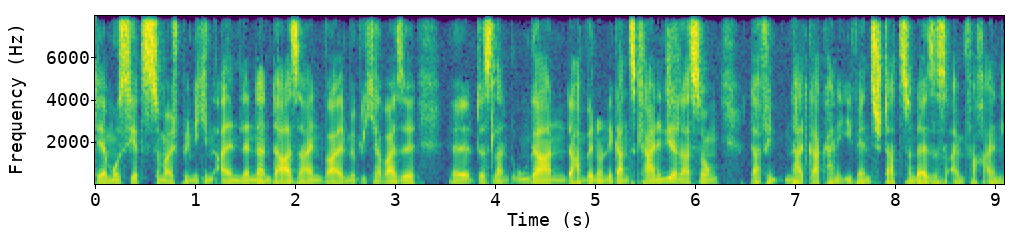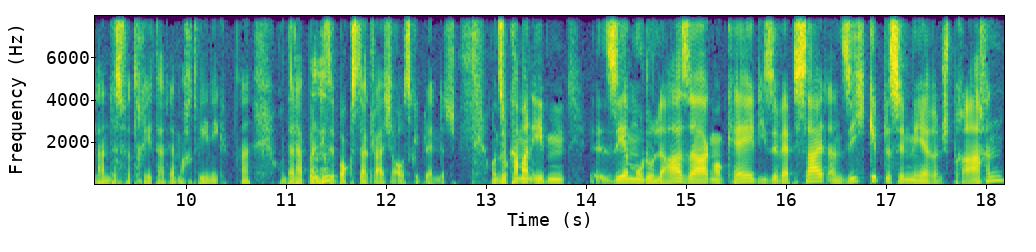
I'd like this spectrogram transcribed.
der muss jetzt zum Beispiel nicht in allen Ländern da sein, weil möglicherweise äh, das Land Ungarn, da haben wir nur eine ganz kleine Niederlassung, da finden halt gar keine Events statt, sondern da ist es einfach ein Landesvertreter, der macht wenig. Ne? Und dann hat man mhm. diese Box da gleich ausgeblendet. Und so kann man eben äh, sehr modular sagen, okay, diese Website an sich gibt es in mehreren Sprachen,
